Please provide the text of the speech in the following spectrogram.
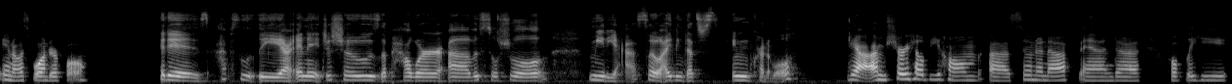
you know, it's wonderful. It is, absolutely. And it just shows the power of social media. So I think that's incredible. Yeah, I'm sure he'll be home uh, soon enough. And uh, hopefully he,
